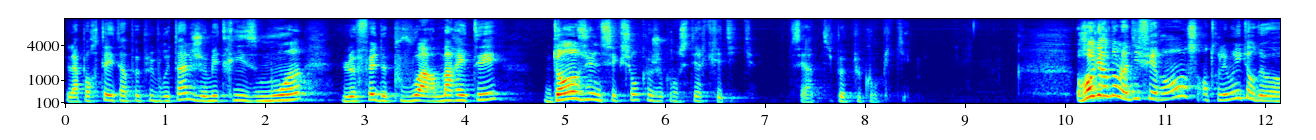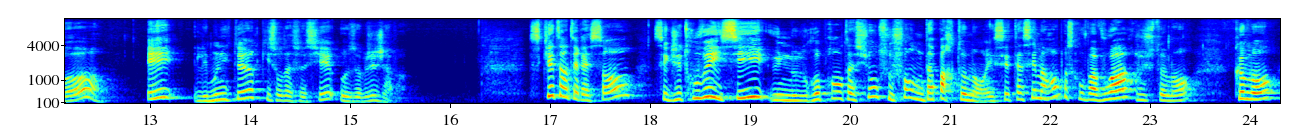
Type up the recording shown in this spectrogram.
la portée est un peu plus brutale, je maîtrise moins le fait de pouvoir m'arrêter dans une section que je considère critique. C'est un petit peu plus compliqué. Regardons la différence entre les moniteurs de dehors et les moniteurs qui sont associés aux objets Java. Ce qui est intéressant, c'est que j'ai trouvé ici une représentation sous forme d'appartement et c'est assez marrant parce qu'on va voir justement comment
